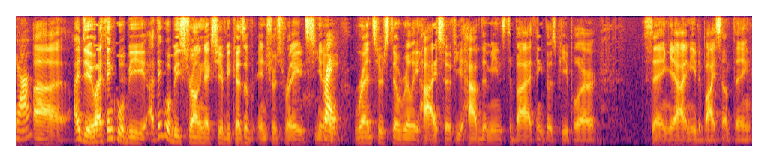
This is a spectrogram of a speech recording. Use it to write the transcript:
Yeah? Uh, I do. I think we'll be. I think we'll be strong next year because of interest rates. You know, Right. rents are still really high. So if you have the means to buy, I think those people are saying, "Yeah, I need to buy something."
